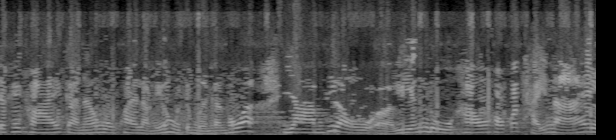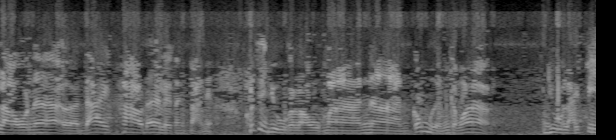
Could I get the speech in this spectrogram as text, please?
จะคล้ายๆกันนะวัวควายเหล่านี้ก็คงจะเหมือนกัน เพราะว่ายามที่เราเเลี้ยงดูเขาเขาก็ไถนาให้เรานะได้ข้าวได้อะไรต่างๆเนี่ยเขาจะอยู่กับเรามานานก็เหมือนกับว่า อยู่หลายปี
